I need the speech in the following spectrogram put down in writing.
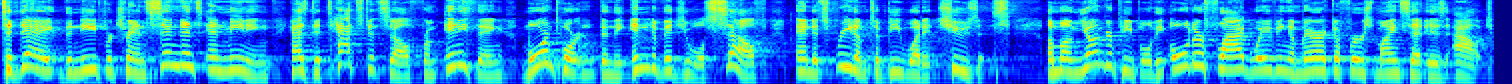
Today, the need for transcendence and meaning has detached itself from anything more important than the individual self and its freedom to be what it chooses. Among younger people, the older flag waving America first mindset is out.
